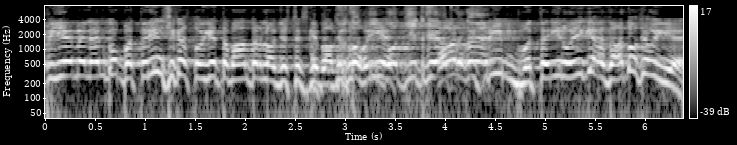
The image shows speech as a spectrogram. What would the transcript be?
पीएमएलएन को। बदतरीन शिकस्त हुई है तमाम तरह लॉजिस्टिक्स के बावजूद जिसको हुई है। वो जीत गए, और इतनी बदतरीन हुई कि आजादों से हुई है।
